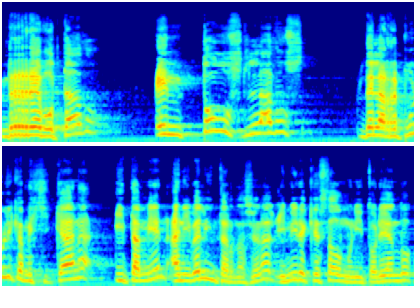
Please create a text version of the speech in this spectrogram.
rebotado en todos lados de la República Mexicana y también a nivel internacional. Y mire que he estado monitoreando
